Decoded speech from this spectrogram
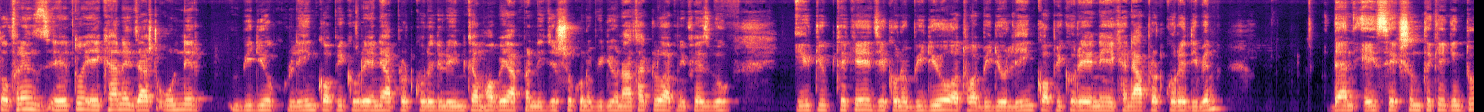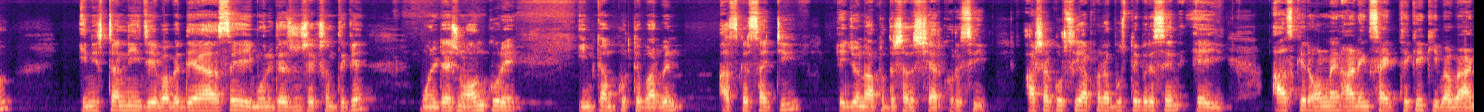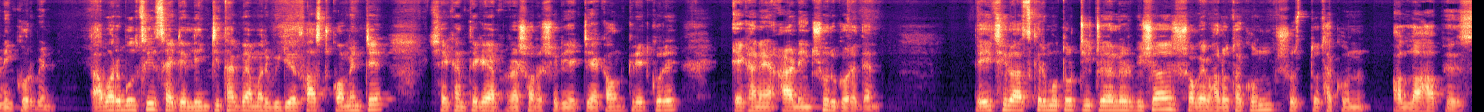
তো ফ্রেন্ডস যেহেতু এখানে জাস্ট অন্যের ভিডিও লিঙ্ক কপি করে এনে আপলোড করে দিলে ইনকাম হবে, আপনার নিজস্ব কোনো ভিডিও না থাকলেও আপনি ফেসবুক ইউটিউব থেকে যে কোনো ভিডিও অথবা ভিডিও লিঙ্ক কপি করে এনে এখানে আপলোড করে দিবেন। দেন এই সেকশন থেকে কিন্তু ইনস্ট্যান্টলি যেভাবে দেয়া আছে, এই মনিটাইজেশন সেকশন থেকে মনিটাইজেশন অন করে ইনকাম করতে পারবেন আজকের সাইটটি এই জন্য আপনাদের সাথে শেয়ার করেছি। আশা করছি আপনারা বুঝতে পেরেছেন এই আজকের অনলাইন আর্নিং সাইট থেকে কীভাবে আর্নিং করবেন। আবার বলছি সাইটের লিঙ্কটি থাকবে আমার ভিডিওর ফার্স্ট কমেন্টে সেখান থেকে আপনারা সরাসরি একটি অ্যাকাউন্ট ক্রিয়েট করে এখানে আর্নিং শুরু করে দেন। এই ছিল আজকের মতো টিউটোরিয়ালের বিষয়। সবাই ভালো থাকুন, সুস্থ থাকুন। আল্লাহ হাফেজ।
